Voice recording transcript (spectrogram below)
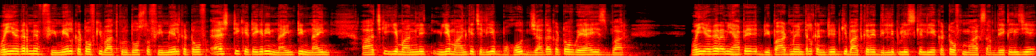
वहीं अगर मैं फीमेल कट ऑफ़ की बात करूँ दोस्तों female cut off S T category ninety आज के ये मान ली, ये मान के चलिए बहुत ज़्यादा कट ऑफ़ गया है इस बार। वहीं अगर हम यहाँ पे डिपार्टमेंटल कैंडिडेट की बात करें, दिल्ली पुलिस के लिए कट ऑफ़ मार्क्स आप देख लीजिए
